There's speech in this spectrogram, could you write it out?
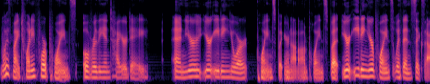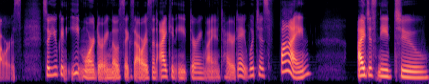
with my 24 points over the entire day. And you're you're eating your points, but you're not on points, but you're eating your points within 6 hours. So you can eat more during those six hours than I can eat during my entire day, which is fine. I just need to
